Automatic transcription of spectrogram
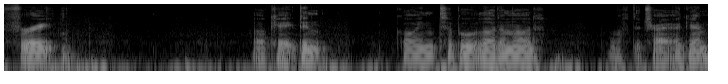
three. Okay, it didn't go into bootloader mode. I'll have to try it again.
